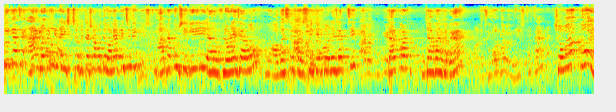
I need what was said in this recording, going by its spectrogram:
ঠিক আছে আর নতুন এই ছবিটা সম্বন্ধে বলার কিছু নেই। আমরা খুব শিগগিরই ফ্লোরে যাব। অগস্টের ফার্স্ট উইকে ফ্লোরে যাচ্ছি। তারপর যাবার হবে হ্যাঁ? হ্যাঁ? সোমা কই?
